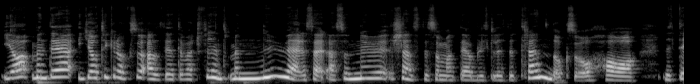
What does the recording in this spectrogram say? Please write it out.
Ja, men det, jag tycker också alltid att det varit fint. Men nu är det så här, alltså nu känns det som att det har blivit lite trend också att ha lite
